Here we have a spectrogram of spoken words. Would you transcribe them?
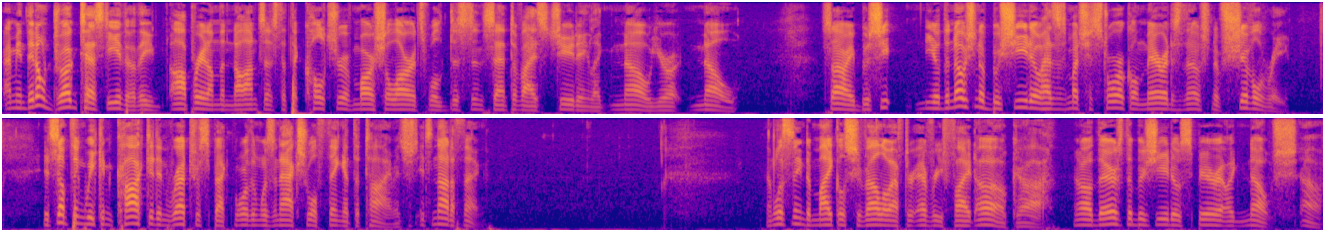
I mean, they don't drug test either. They operate on the nonsense that the culture of martial arts will disincentivize cheating. Like, no, you're no. Sorry, Bushi, you know the notion of bushido has as much historical merit as the notion of chivalry. It's something we concocted in retrospect more than was an actual thing at the time. It's just, it's not a thing. And listening to Michael Schiavello after every fight, oh god, oh there's the Bushido spirit. Like no, sh- oh.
